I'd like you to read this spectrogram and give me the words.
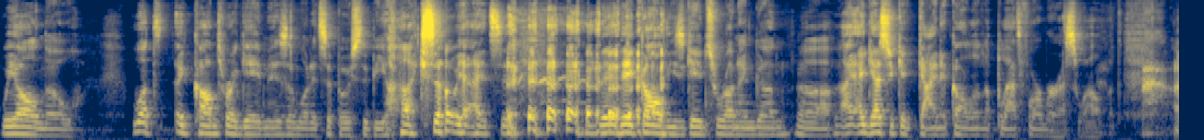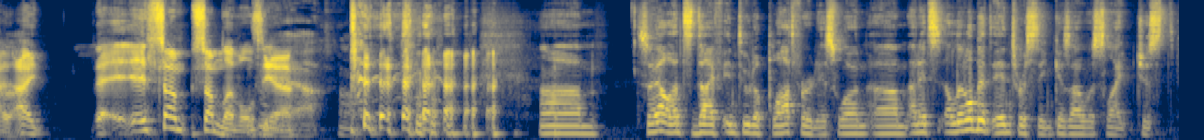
We all know what a Contra game is and what it's supposed to be like. So yeah, it's uh, they, they call these games run and gun. Uh, I, I guess you could kind of call it a platformer as well. But I, I it's some some levels, yeah. yeah. Um, um, so yeah, let's dive into the plot for this one. Um, and it's a little bit interesting because I was like just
